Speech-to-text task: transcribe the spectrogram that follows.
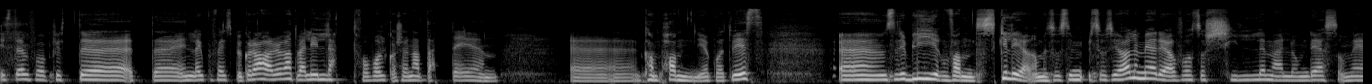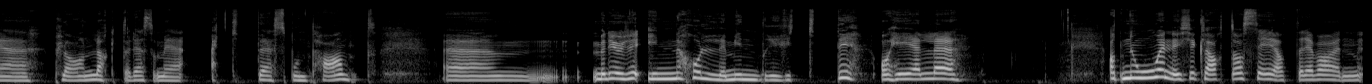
istedenfor å putte et eh, innlegg på Facebook. Og da har det vært veldig lett for folk å skjønne at dette er en eh, kampanje på et vis. Eh, så det blir vanskeligere med sosiale medier for oss å skille mellom det som er planlagt og det som er ekte spontant. Eh, men det er jo ikke innholdet mindre riktig. Og hele at noen ikke klarte å se at det var en,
